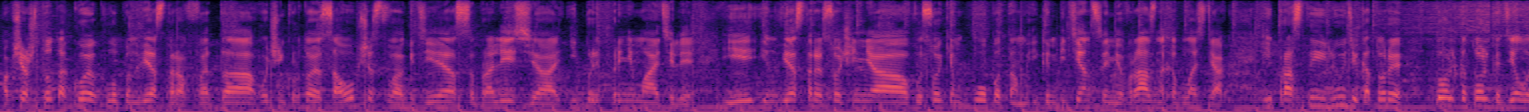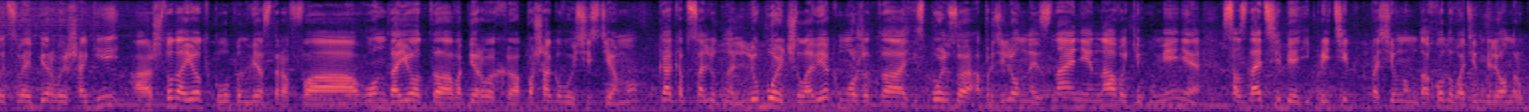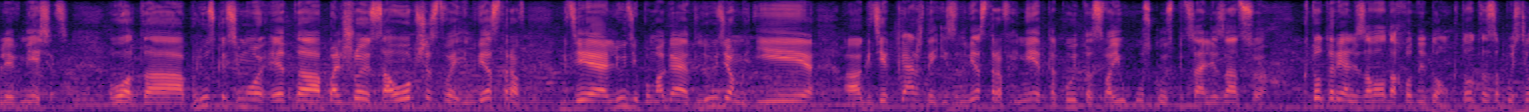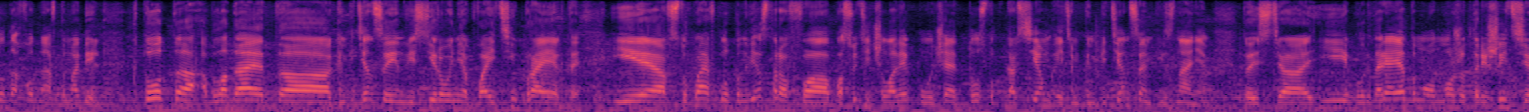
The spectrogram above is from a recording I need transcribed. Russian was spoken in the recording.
Вообще, что такое клуб инвесторов? Это очень крутое сообщество, где собрались а, и предприниматели, и инвесторы с очень а, высоким опытом и компетенциями в разных областях, и простые люди, которые только-только делают свои первые шаги. А что дает клуб инвесторов? Он дает, во-первых, пошаговую систему, как абсолютно любой человек может, используя определенные знания, навыки, умения, создать себе и прийти к пассивному доходу 1 миллион рублей в месяц. Вот. А плюс ко всему это большое сообщество инвесторов, где люди помогают людям и а, где каждый из инвесторов имеет какую-то свою узкую специализацию. Кто-то реализовал доходный дом, кто-то запустил доходный автомобиль, кто-то обладает э, компетенцией инвестирования в IT-проекты. И вступая в клуб инвесторов, э, по сути, человек получает доступ ко всем этим компетенциям и знаниям. То есть, э, и благодаря этому он может решить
